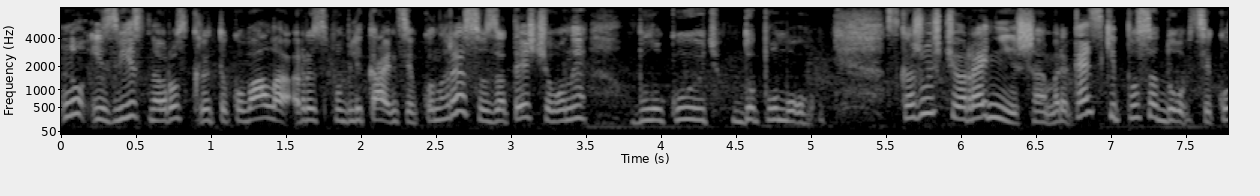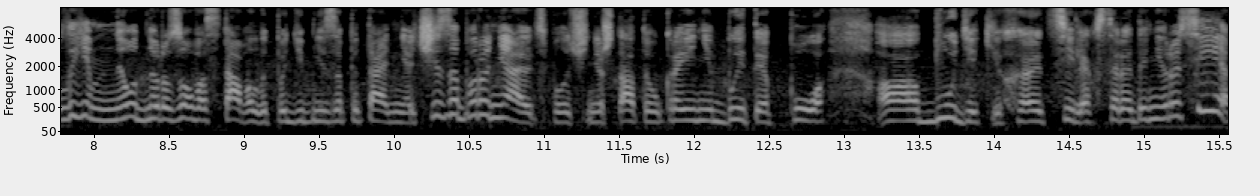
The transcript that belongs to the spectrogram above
Ну і звісно, розкритикувала республіканців конгресу за те, що вони блокують допомогу. Скажу, що раніше американські посадовці, коли їм неодноразово ставили подібні запитання, чи забороняють Сполучені Штати Україні бити по будь-яких е, цілях всередині Росії,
